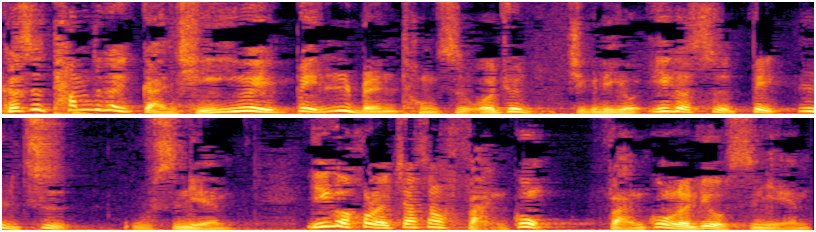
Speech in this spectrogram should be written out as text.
可是他们这个感情，因为被日本人统治，我就几个理由：一个是被日治五十年，一个后来加上反共，反共了六十年，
